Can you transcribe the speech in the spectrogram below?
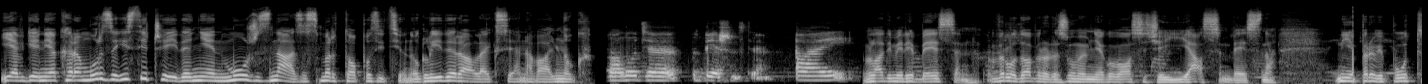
Evgenija Karamurza ističe i da njen muž zna za smrt opozicijonog lidera Alekseja Navalnog. Володя в бешенстве. Vladimir je besan. Vrlo dobro razumem njegov osjećaj i ja sam besna. Nije prvi put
